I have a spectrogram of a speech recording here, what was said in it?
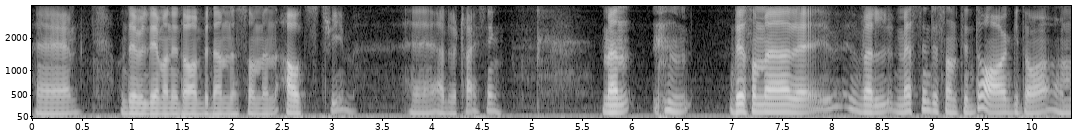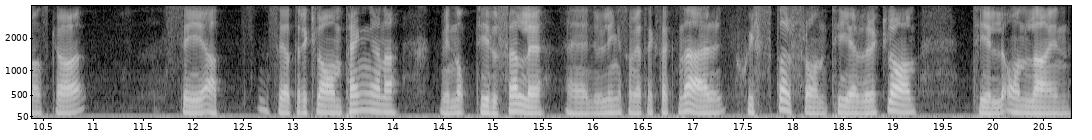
Eh, och Det är väl det man idag benämner som en outstream eh, advertising. Men det som är eh, väl mest intressant idag då om man ska se att, se att reklampengarna vid något tillfälle, eh, det är väl ingen som vet exakt när, skiftar från tv-reklam till online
